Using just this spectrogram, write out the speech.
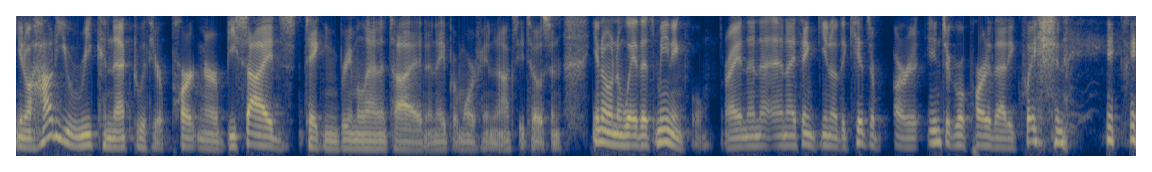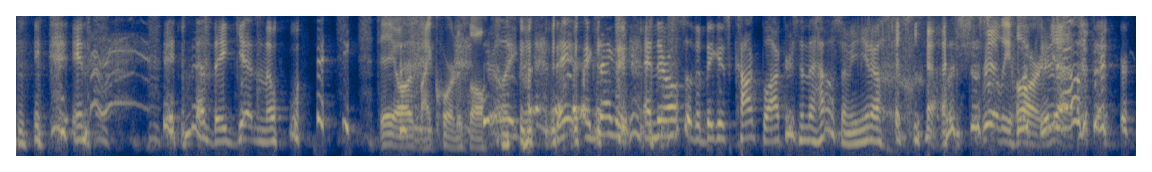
You know how do you reconnect with your partner besides taking bremelanotide and apomorphine and oxytocin you know in a way that's meaningful right? And and i think you know the kids are, are an integral part of that equation in, in that they get in the way They are my cortisol. they're like they, exactly, and they're also the biggest cock blockers in the house. I mean, you know, let's just really hard, yeah. out there.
